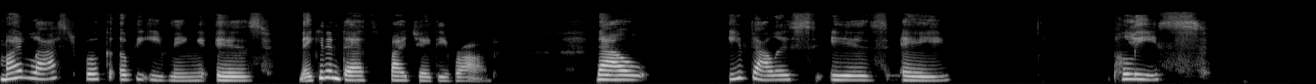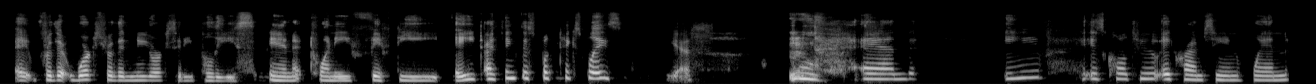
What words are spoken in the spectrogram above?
My last book of the evening is Naked in Death by J.D. Robb. Now, Eve Dallas is a police for the works for the New York City Police in 2058. I think this book takes place. Yes. and Eve is called to a crime scene when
